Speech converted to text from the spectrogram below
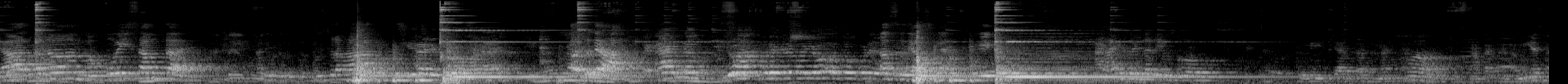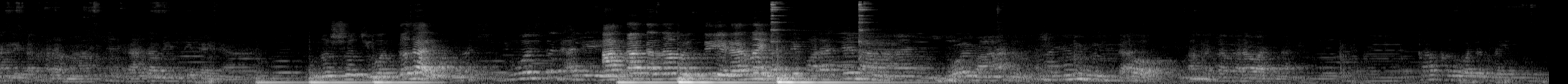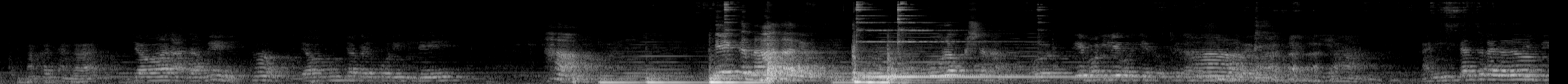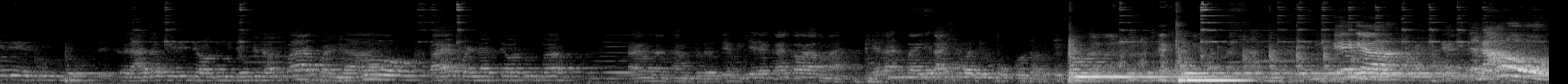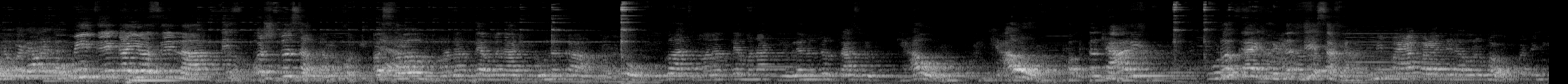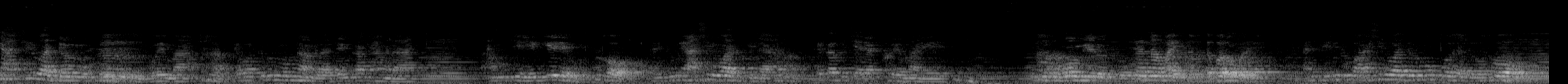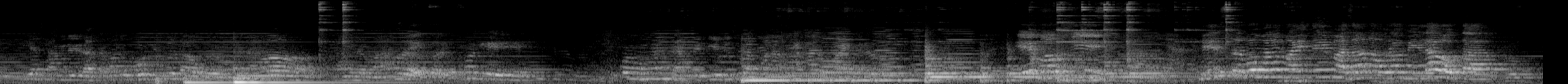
या हातानं नकोही सांगताय आणि दुसरा हात शिरा. असू द्या असं द्या असू द्या हे काय घडलं नेमकं तुम्ही विचारताच ना नका सांगा मी सांगले का खरं मा राजा मिळते काय ना? मनुष्य जिवंत झाले. दिवस तर झाले. आता त्यांना मृत्यू येणार नाही. ते मराचे नाही होय मा. तुम्ही म्हणता हो. माका तर खरा वाटणार नाही. का खरं वाटत नाही? माका सांगा जेव्हा राजा मेले हा. तेव्हा तुमच्याकडे पोलिसले हा. एक नाद आले होते. आणि त्यांचं काय झालं? मेले, तुम- राजा मेले तेव्हा तुम्ही त्यांच्या जाऊन पाया पडला. हो. पाया पडलास तेव्हा तुमका काय म्हणा सांगतो त्या बिचाऱ्या काय कळणार नाही रानबाईले आशीर्वाद देऊन मोकळं झालं. हे घ्या. हो. तुम्ही जे काही असेल ना ते स्पष्ट सांगा. असं मनातल्या मनात ठेवू नका. हो, उगाच मनातल्या मनात ठेवल्यानंतर त्रास होईल. घ्या हो. हो फक्त घ्या आणि पुढं काय घडलं ते सांगा. तुम्ही पाया पडा त्याच्याबरोबर मग त्यांनी आशीर्वाद देऊन हम्म. होय मा? तेव्हा तुम्ही म्हणून लागला त्यांना सांगला आमचे हे गेले. हो. आणि तुम्ही आशीर्वाद दिला. हा. एका बिचाऱ्या आहे. तुझं हो मेलो तो त्यांना माहीत नव्हतं बरोबर आहे. आणि त्यांनी तुला आशीर्वाद देऊन मोकळं झालो. हो. ती सांगले आता माझं भाऊ तिथं हा. सांगलं मा? खरंय खरंय. मग हे म्हणून सांगते? काय ए मावशी हे सर्व मला माहिती आहे माझा नवरा मेला होता.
